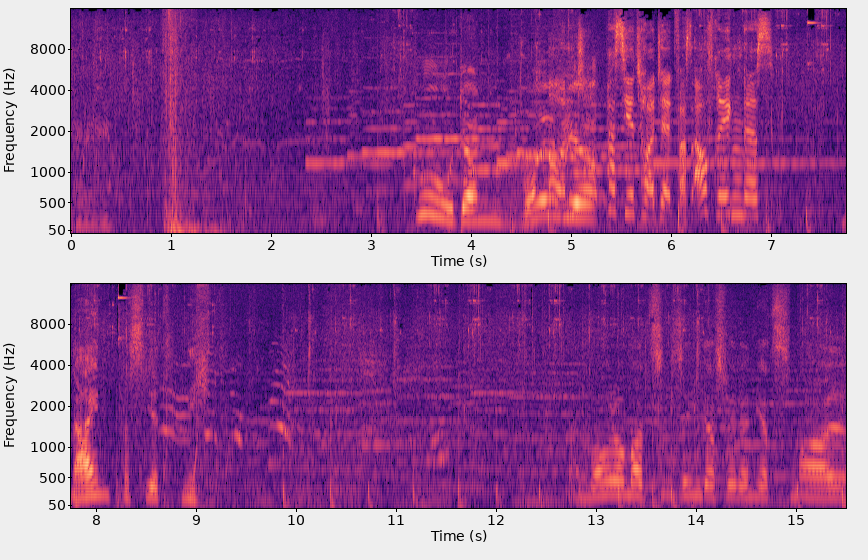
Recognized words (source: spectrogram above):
Okay. Gut, dann wollen wir... Und? Passiert heute etwas Aufregendes? Nein, passiert nicht. Wollen wir doch mal zusehen, dass wir dann jetzt mal...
